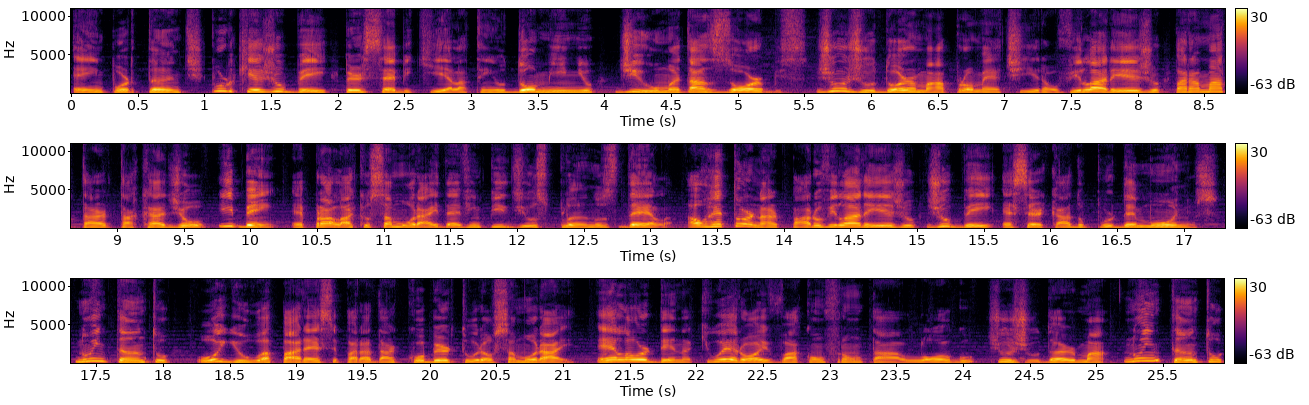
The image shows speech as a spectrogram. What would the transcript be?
é importante, porque Jubei percebe que ela tem o domínio de uma das orbes. Juju Dorma promete ir ao vilarejo para matar Takajo. E bem, é para lá que o samurai deve impedir os planos dela. Ao retornar para o vilarejo, Jubei é cercado por demônios. No entanto, Oyu aparece para dar cobertura ao samurai. Ela ordena que o herói vá confrontar logo Juju Dharma. No entanto,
